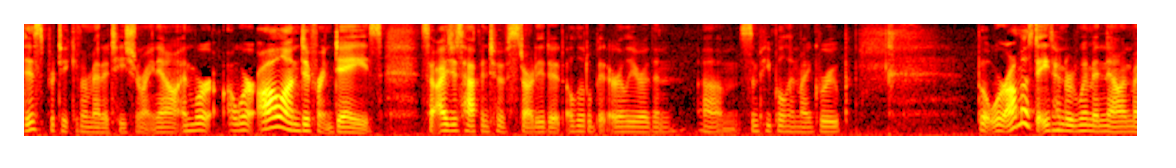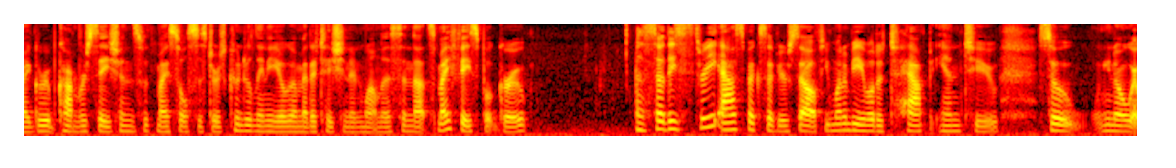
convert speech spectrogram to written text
this particular meditation right now, and we're we're all on different days. So I just happen to have started it a little bit earlier than um, some people in my group. But we're almost 800 women now in my group conversations with my soul sisters, Kundalini Yoga, Meditation, and Wellness, and that's my Facebook group. So these three aspects of yourself you want to be able to tap into. So you know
